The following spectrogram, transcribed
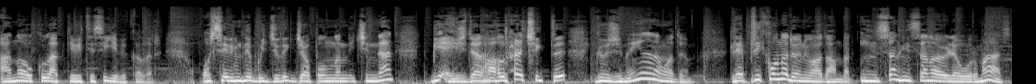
anaokul aktivitesi gibi kalır. O sevimli bıcılık Japonların Japonların içinden bir ejderhalar çıktı. Gözüme inanamadım. Leprikona dönüyor adamlar. İnsan insana öyle vurmaz.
